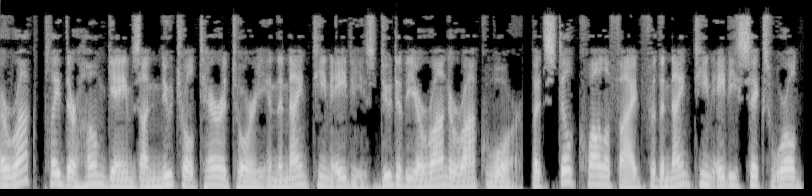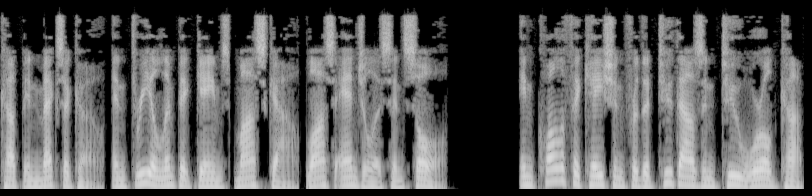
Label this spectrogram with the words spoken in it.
Iraq played their home games on neutral territory in the 1980s due to the Iran–Iraq War, but still qualified for the 1986 World Cup in Mexico, and three Olympic Games Moscow, Los Angeles and Seoul. In qualification for the 2002 World Cup,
